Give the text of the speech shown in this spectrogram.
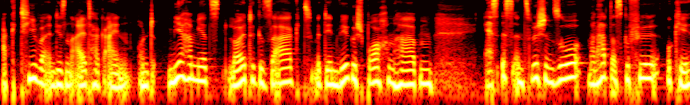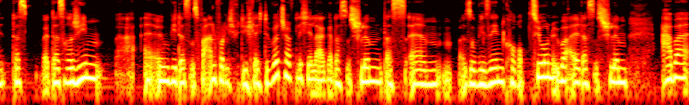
aktiver in diesen Alltag ein. Und mir haben jetzt Leute gesagt, mit denen wir gesprochen haben, es ist inzwischen so, man hat das Gefühl, okay, das, das Regime äh, irgendwie, das ist verantwortlich für die schlechte wirtschaftliche Lage, das ist schlimm, das, ähm, also wir sehen Korruption überall, das ist schlimm, aber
